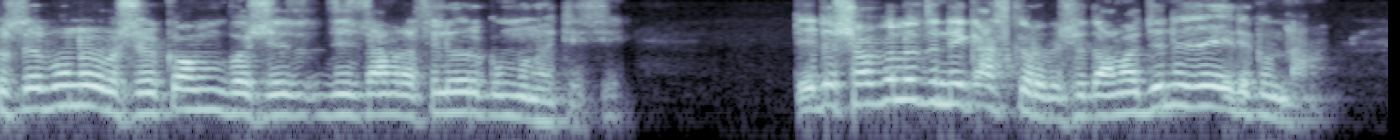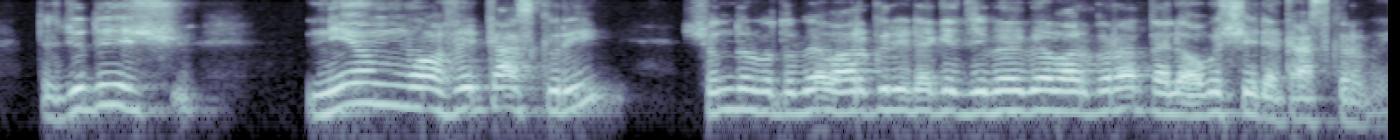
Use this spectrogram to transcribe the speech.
বছর, পনেরো বছর কম বয়সের যে চামড়া ছিল, ওরকম মনে হইতেছে। তো এটা সকলের জন্য কাজ করবে, শুধু আমার জন্য যে এরকম না। তো যদি নিয়ম মাফিক কাজ করি সুন্দর মতো ব্যবহার করি এটাকে যেভাবে ব্যবহার করা, তাহলে অবশ্যই এটা কাজ করবে।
